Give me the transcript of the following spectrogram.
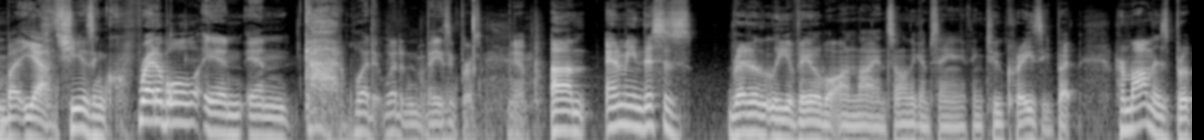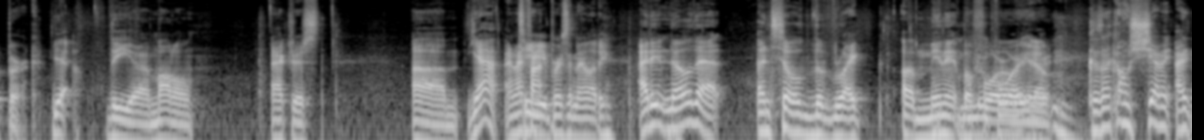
But yeah, she is incredible, and and God, what what an amazing person. Yeah. Um, and I mean, this is readily available online, so I don't think I'm saying anything too crazy. But her mom is Brooke Burke, Yeah. the uh, model actress. Um, yeah, and I TV found, personality. I didn't know that until the like a minute before, you know, yeah. because like oh shit, I, I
